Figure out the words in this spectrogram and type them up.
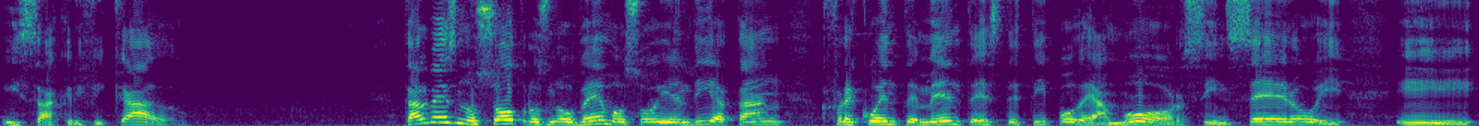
y sacrificado. Tal vez nosotros no vemos hoy en día tan frecuentemente este tipo de amor sincero y, de,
